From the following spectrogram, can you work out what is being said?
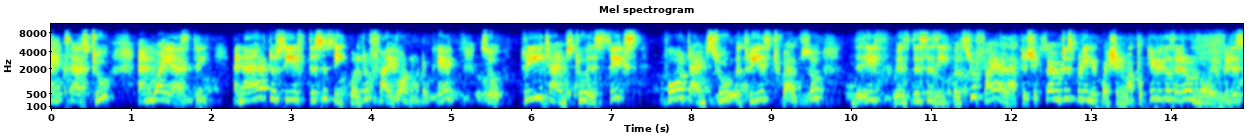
x as 2 and y as 3 and I have to see if this is equal to 5 or not okay? So 3 times 2 is 6 4 times 2 uh, 3 is 12 so if this is equals to 5 I'll have to check. So I'm just putting a question mark okay? Because I don't know if it is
